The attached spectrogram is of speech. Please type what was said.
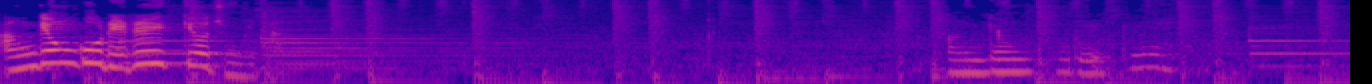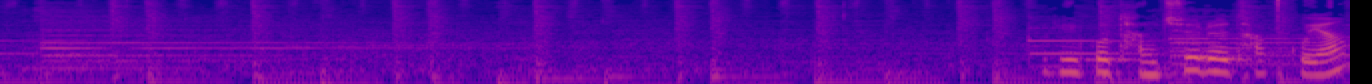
안경고리를 끼워줍니다. 안경고리를 그리고 단추를 닫고요.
